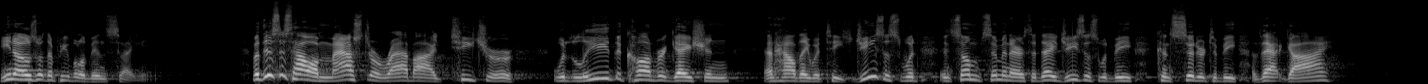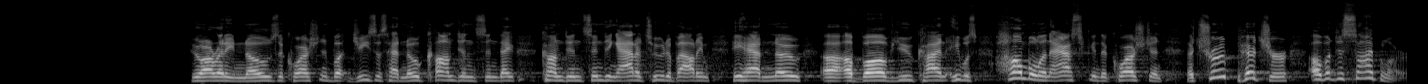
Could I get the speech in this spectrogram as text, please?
He knows what the people have been saying. But this is how a master rabbi teacher would lead the congregation and how they would teach. Jesus would, in some seminaries today, Jesus would be considered to be that guy who already knows the question, but Jesus had no condescending attitude about him. He had no uh, above you kind. He was humble in asking the question, a true picture of a discipler.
